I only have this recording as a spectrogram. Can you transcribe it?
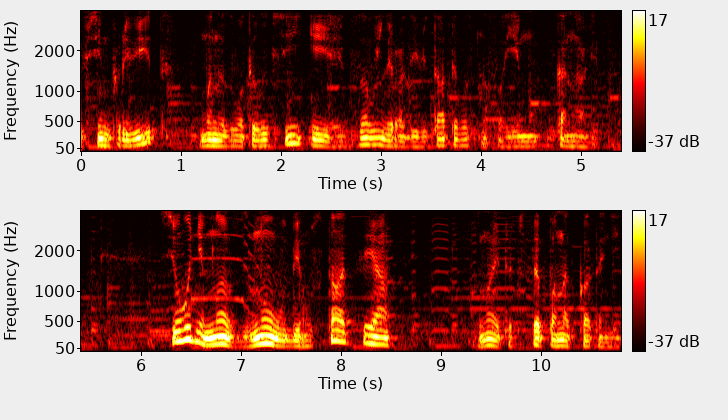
всім привіт! Мене звати Олексій і я, як завжди радий вітати вас на своєму каналі. Сьогодні в нас знову дегустація. Знаєте, все по накатаній.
